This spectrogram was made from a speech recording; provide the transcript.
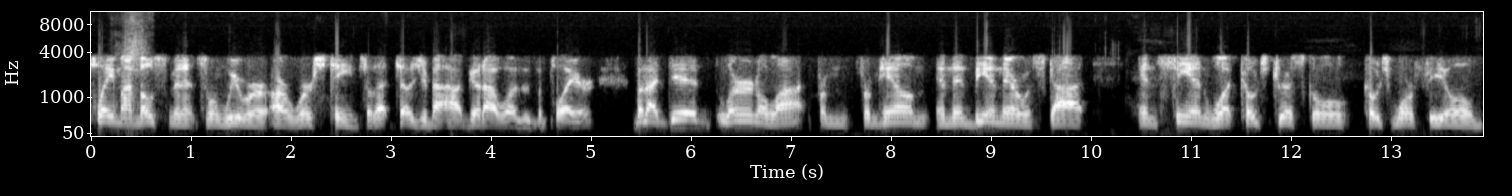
play my most minutes when we were our worst team. So that tells you about how good I was as a player. But I did learn a lot from from him, and then being there with Scott and seeing what Coach Driscoll, Coach Morefield,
